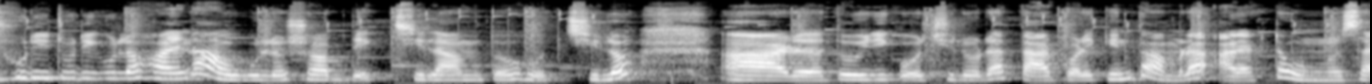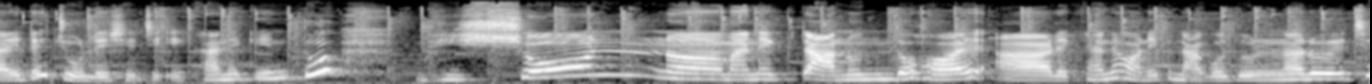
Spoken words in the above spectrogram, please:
ঝুড়ি টুড়িগুলো হয় না ওগুলো সব দেখছিলাম তো হচ্ছিল। আর তৈরি করছিল ওরা। তারপরে কিন্তু আমরা আর একটা অন্য সাইডে চলে এসেছি। এখানে কিন্তু ভীষণ মানে একটা আনন্দ হয়। আর এখানে অনেক নাগদোলনা রয়েছে।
